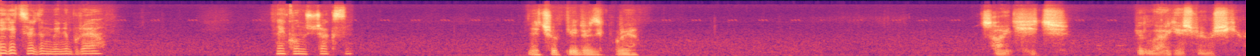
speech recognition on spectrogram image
Niye getirdin beni buraya? Ne konuşacaksın? Ne çok gelirdik buraya. Sanki hiç yıllar geçmemiş gibi.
